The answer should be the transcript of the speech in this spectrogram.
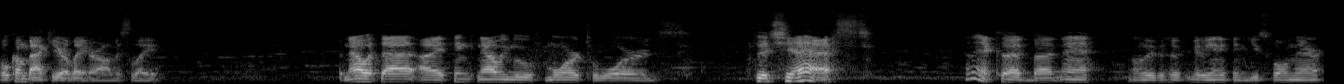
we'll come back here later, obviously. But now with that, I think now we move more towards the chest. I mean, I could, but eh. I don't think there's gonna be anything useful in there.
